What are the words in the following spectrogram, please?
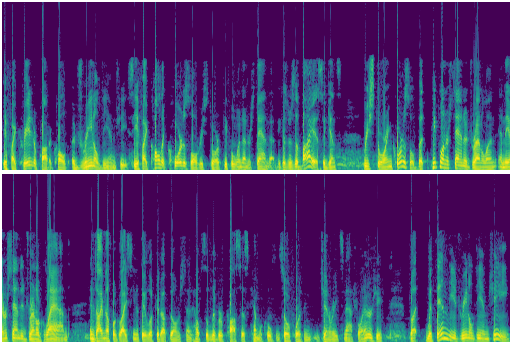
if I created a product called Adrenal DMG, see, if I called it Cortisol Restore, people wouldn't understand that because there's a bias against restoring cortisol. But people understand adrenaline, and they understand the adrenal gland, and dimethylglycine, if they look it up, they'll understand it helps the liver process chemicals and so forth and generates natural energy. But within the adrenal DMG,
